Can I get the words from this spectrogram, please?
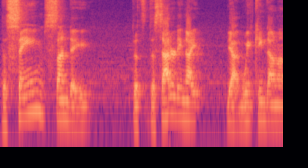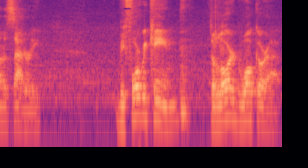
The same Sunday, the, the Saturday night, yeah, we came down on a Saturday. Before we came, the Lord woke her up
